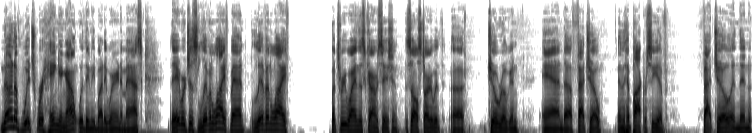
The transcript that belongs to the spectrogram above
None of which were hanging out with anybody wearing a mask. They were just living life, man, living life. But to rewind this conversation, this all started with uh, Joe Rogan and uh, Fat Joe and the hypocrisy of Fat Joe, and then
